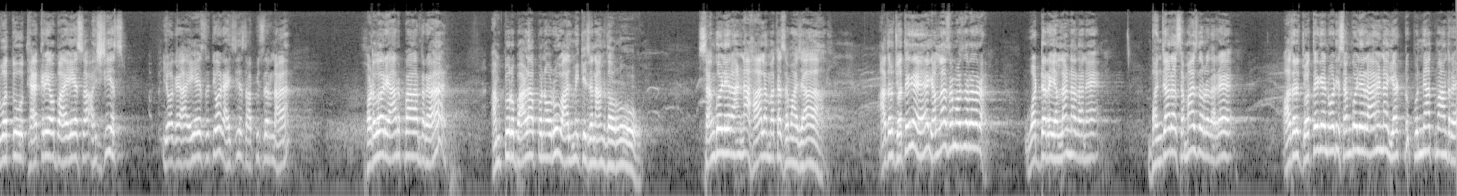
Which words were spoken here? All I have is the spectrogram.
ಇವತ್ತು ಥ್ಯಾಕ್ರೆ ಒಬ್ಬ I A S I C S, ಇವಾಗ ಐ ಎ ಎಸ್ ಇವಾಗ ಐ ಸಿ ಎಸ್ ಆಫೀಸರ್ನ ಹೊಡೆದವ್ರು ಯಾರಪ್ಪ ಅಂದ್ರೆ ಅಮ್ಟೂರು ಬಾಳಪ್ಪನವರು, ವಾಲ್ಮೀಕಿ ಜನಾಂಗದವರು. ಸಂಗೊಳ್ಳಿ ರಾಯಣ್ಣ ಹಾಲಮತ ಸಮಾಜ. ಅದ್ರ ಜೊತೆಗೆ ಎಲ್ಲ ಸಮಾಜದವ್ರು ಅದರ ಒಡ್ಡರ ಎಲ್ಲಣ್ಣ ಅದಾನೆ ಬಂಜಾರ ಸಮಾಜದವ್ರು ಅದಾರೆ ಅದರ ಜೊತೆಗೆ ನೋಡಿ ಸಂಗೊಳ್ಳಿ ರಾಯಣ್ಣ ಎಷ್ಟು ಪುಣ್ಯಾತ್ಮ ಅಂದರೆ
